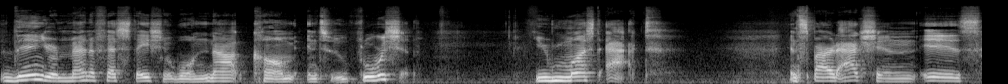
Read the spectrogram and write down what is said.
then your manifestation will not come into fruition. You must act inspired action is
